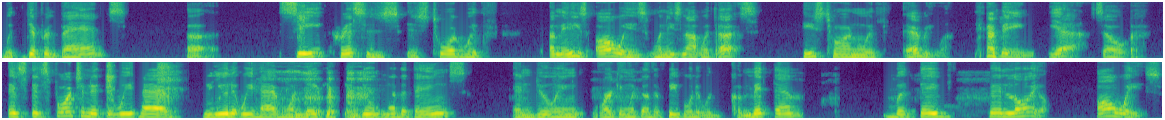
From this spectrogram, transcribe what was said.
with different bands. See, Chris is is toured with. I mean, he's always when he's not with us, he's touring with everyone. I mean, yeah. So it's it's fortunate that we have the unit we have when they could be doing other things and doing working with other people that would commit them, but they've been loyal, always,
